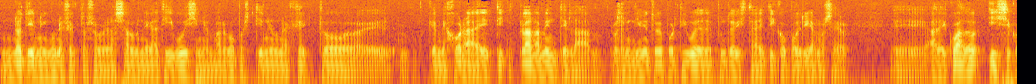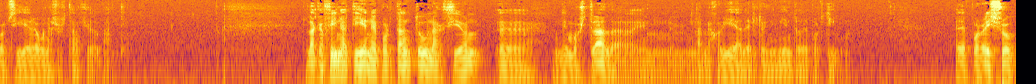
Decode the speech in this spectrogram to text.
no tienen ningún efecto sobre la salud negativo y sin embargo pues tienen un efecto eh, que mejora claramente la, el rendimiento deportivo y desde el punto de vista ético podría no ser eh, adecuado y se considera una sustancia dopante. La cafeína tiene por tanto una acción eh, demostrada en, en, la mejoría del rendimiento deportivo. Por eso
